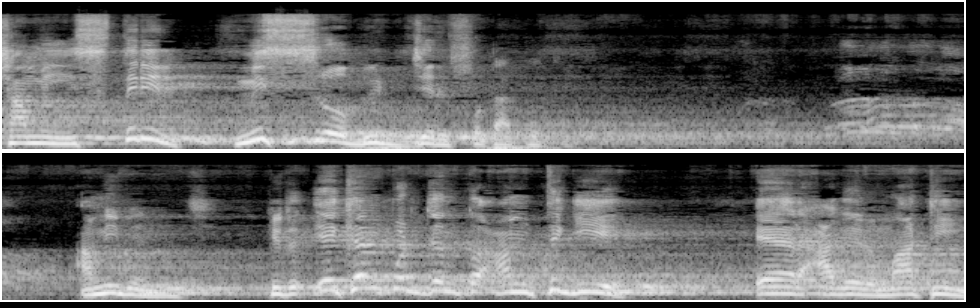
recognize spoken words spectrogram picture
স্বামী স্ত্রীর মিশ্র বীর্যের ফোঁটা থেকে। আমি বেরিয়েছি কিন্তু এখান পর্যন্ত আনতে গিয়ে এর আগের মাটি,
